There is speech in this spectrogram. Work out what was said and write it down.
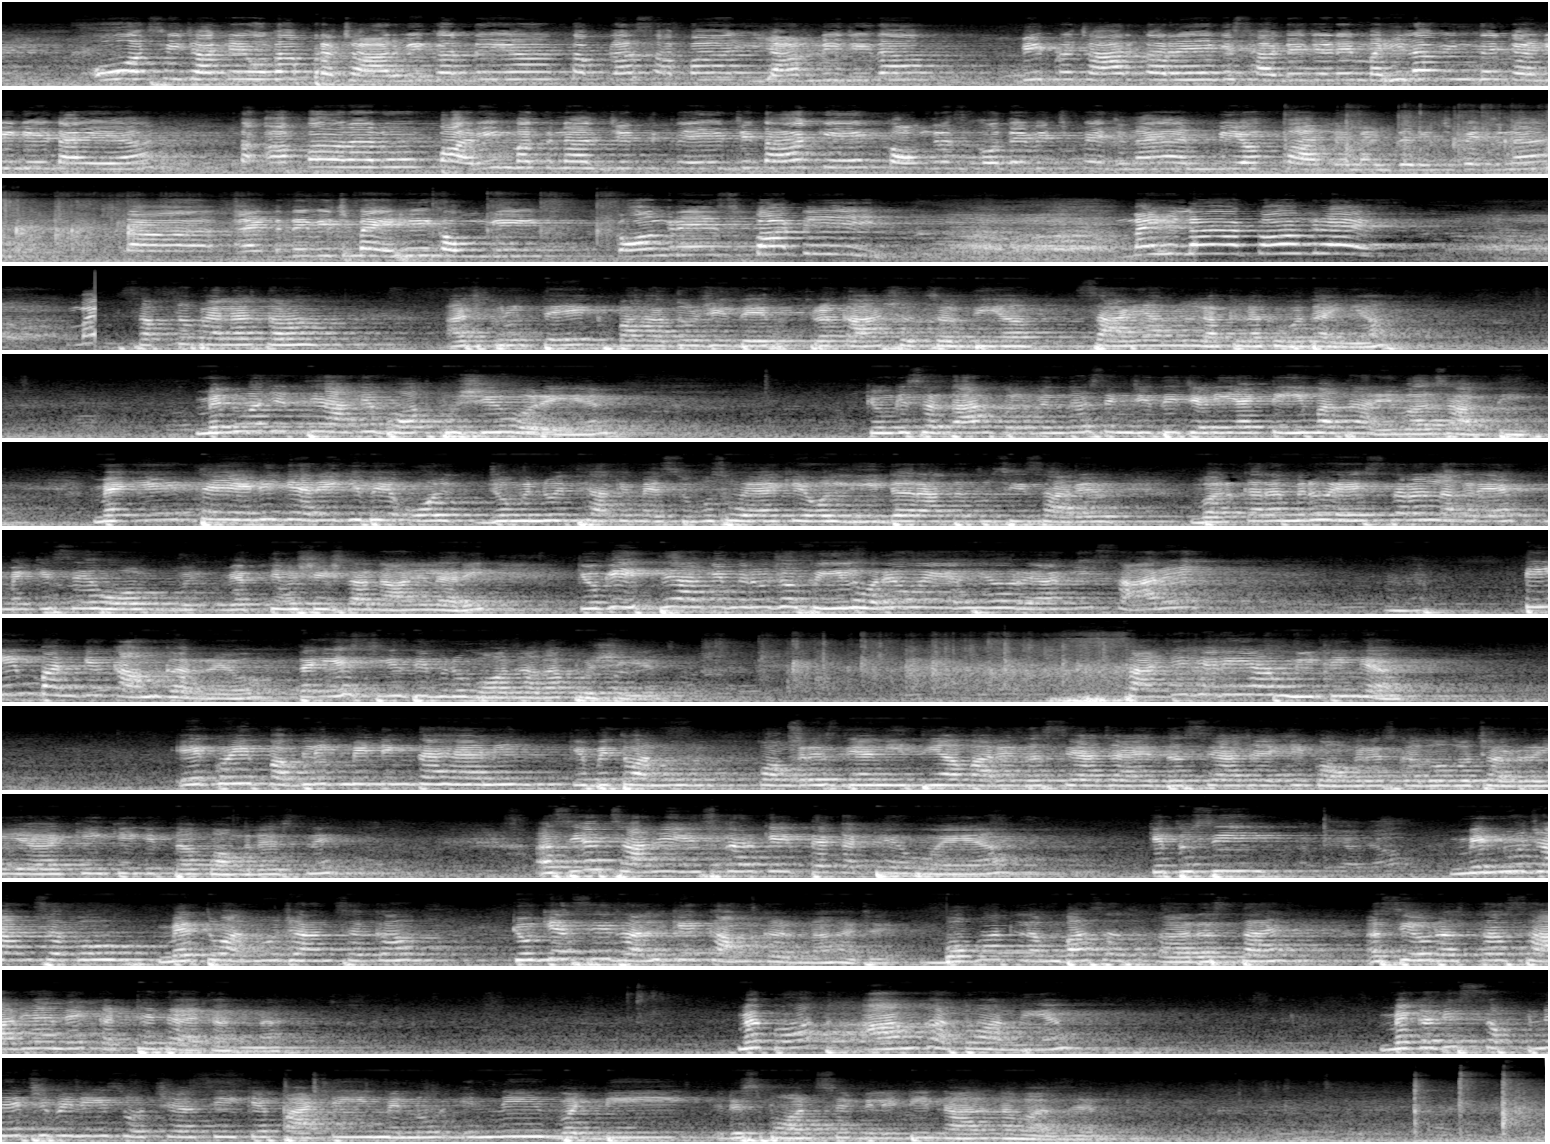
ਉਹ ਅਸੀਂ ਜਾ ਕੇ ਉਹਦਾ ਪ੍ਰਚਾਰ ਵੀ ਕਰਦੇ ਹਾਂ, ਤਾਂ ਪਲੱਸ ਆਪਾਂ ਯਾਮਨੀ ਜੀ ਦਾ ਵੀ ਪ੍ਰਚਾਰ ਕਰ ਰਹੇ ਹਾਂ ਕਿ ਸਾਡੇ ਜਿਹੜੇ ਮਹਿਲਾ ਵਿੰਗ ਦੇ ਕੈਂਡੀਡੇਟ ਆਏ ਆ, ਤਾਂ ਆਪਾਂ ਉਹਨਾਂ ਨੂੰ ਭਾਰੀ ਮਤ ਨਾਲ ਜਿੱਤ ਕੇ, ਜਿਤਾ ਕੇ ਕਾਂਗਰਸ ਉਹਦੇ ਵਿੱਚ ਭੇਜਣਾ ਹੈ ਐਮਪੀ ਆਫ ਪਾਰਲੀਮੈਂਟ ਦੇ ਵਿੱਚ ਭੇਜਣਾ ਤਾਂ ਐਂਡ ਦੇ ਵਿੱਚ ਮੈਂ ਇਹੀ ਕਹੂੰਗੀ, ਕਾਂਗਰਸ ਪਾਰਟੀ। ਮਹਿਲਾ ਕਾਂਗਰਸ। ਸਭ ਤੋਂ ਪਹਿਲਾਂ ਤਾਂ ਅੱਜ ਗੁਰੂ ਤੇਗ ਬਹਾਦਰ ਜੀ ਦੇ ਪ੍ਰਕਾਸ਼ ਉਤਸਵ ਦੀਆਂ ਸਾਰਿਆਂ ਨੂੰ ਲੱਖ ਲੱਖ ਵਧਾਈਆਂ। ਮੈਨੂੰ ਅੱਜ ਇੱਥੇ ਆ ਕੇ ਬਹੁਤ ਖੁਸ਼ੀ ਹੋ ਰਹੀ ਹੈ, ਕਿਉਂਕਿ ਸਰਦਾਰ ਬਲਵਿੰਦਰ ਸਿੰਘ ਜੀ ਦੀ ਜਿਹੜੀ ਹੈ ਟੀਮ ਆ ਧਾਰੀਵਾਲ ਸਾਹਿਬ ਦੀ, ਮੈਂ ਇਹ ਇੱਥੇ ਇਹ ਨਹੀਂ ਕਹਿ ਰਹੀ ਕਿ ਵੀ ਉਹ ਜੋ ਮੈਨੂੰ ਇੱਥੇ ਆ ਕੇ ਮਹਿਸੂਸ ਹੋਇਆ ਕਿ ਉਹ ਲੀਡਰ ਆ ਤਾਂ ਤੁਸੀਂ ਸਾਰੇ ਵਰਕਰ ਹੈ। ਮੈਨੂੰ ਇਸ ਤਰ੍ਹਾਂ ਲੱਗ ਰਿਹਾ ਮੈਂ ਕਿਸੇ ਹੋਰ ਵਿਅਕਤੀ ਵਿਸ਼ੇਸ਼ ਦਾ ਨਾਂ ਨਹੀਂ ਲੈ ਰਹੀ। ਕਿਉਂਕਿ ਇੱਥੇ ਆ ਕੇ ਮੈਨੂੰ ਜੋ ਫੀਲ ਹੋ ਰਿਹਾ, ਉਹ ਇਹ ਹੋ ਰਿਹਾ ਕਿ ਸਾਰੇ ਟੀਮ ਬਣ ਕੇ ਕੰਮ ਕਰ ਰਹੇ ਹੋ। ਤਾਂ ਇਸ ਚੀਜ਼ ਦੀ ਮੈਨੂੰ ਬਹੁਤ ਜ਼ਿਆਦਾ ਖੁਸ਼ੀ ਹੈ। ਸਾਡੀ ਜਿਹੜੀ ਆ ਮੀਟਿੰਗ ਹੈ, ਇਹ ਕੋਈ ਪਬਲਿਕ ਮੀਟਿੰਗ ਤਾਂ ਹੈ ਨਹੀਂ ਕਿ ਵੀ ਤੁਹਾਨੂੰ ਕਾਂਗਰਸ ਦੀਆਂ ਨੀਤੀਆਂ ਬਾਰੇ ਦੱਸਿਆ ਜਾਏ ਦੱਸਿਆ ਜਾਏ ਕਿ ਕਾਂਗਰਸ ਕਦੋਂ ਤੋਂ ਚੱਲ ਰਹੀ ਹੈ ਕੀ ਕੀ ਕੀਤਾ ਕਾਂਗਰਸ ਨੇ। ਅਸੀਂ ਅੱਜ ਸਾਰੇ ਇਸ ਕਰਕੇ ਇੱਥੇ ਇਕੱਠੇ ਹੋਏ ਆ ਕਿ ਤੁਸੀਂ ਮੈਨੂੰ ਜਾਣ ਸਕੋ, ਮੈਂ ਤੁਹਾਨੂੰ ਜਾਣ ਸਕਾਂ, ਕਿਉਂਕਿ ਅਸੀਂ ਰਲ ਕੇ ਕੰਮ ਕਰਨਾ ਹਜੇ। ਬਹੁਤ ਲੰਬਾ ਸਫ- ਰਸਤਾ ਹੈ। ਅਸੀਂ ਉਹ ਰਸਤਾ ਸਾਰਿਆਂ ਨੇ ਇਕੱਠੇ ਤੈਅ ਕਰਨਾ। ਮੈਂ ਬਹੁਤ ਆਮ ਘਰ ਤੋਂ ਆਉਂਦੀ ਹਾਂ। ਮੈਂ ਕਦੀ ਸੁਪਨੇ 'ਚ ਵੀ ਨਹੀਂ ਸੋਚਿਆ ਸੀ ਕਿ ਪਾਰਟੀ ਮੈਨੂੰ ਇੰਨੀ ਵੱਡੀ ਰਿਸਪੌਂਸਿਬਿਲਿਟੀ ਨਾਲ ਨਵਾਜ਼ੇ।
